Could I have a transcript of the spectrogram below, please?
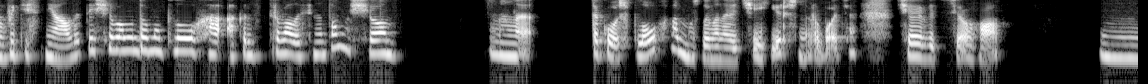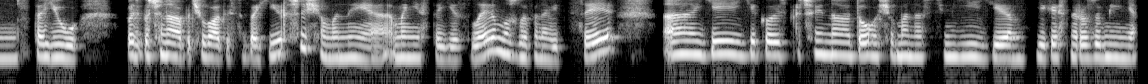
витісняли те, що вам вдома плохо, а концентрувалися на тому, що також плохо, можливо, навіть ще гірше на роботі, що я від цього стаю. Починаю почувати себе гірше, що мені мені стає зле, можливо, навіть це Е, є якоюсь причиною того, що в мене в сім'ї є якесь нерозуміння,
